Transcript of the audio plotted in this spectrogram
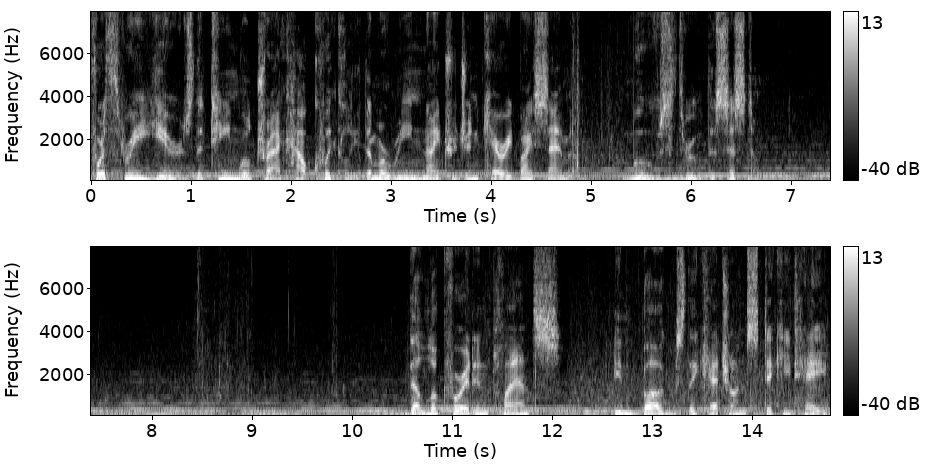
For three years, the team will track how quickly the marine nitrogen carried by salmon moves through the system. They'll look for it in plants, in bugs they catch on sticky tape,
